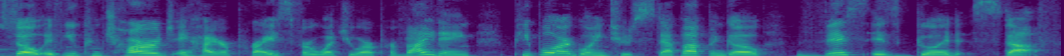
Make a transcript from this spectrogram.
So if you can charge a higher price for what you are providing, people are going to step up and go, This is good stuff.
